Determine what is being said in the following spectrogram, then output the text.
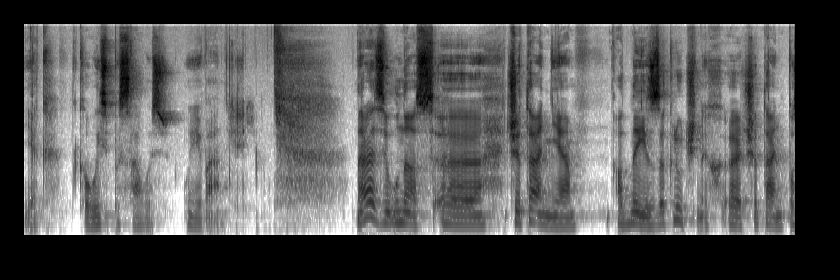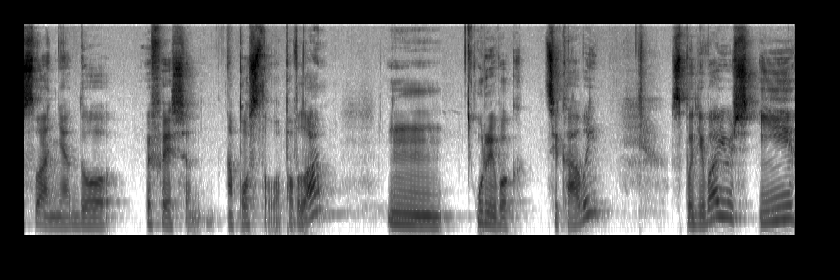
як колись писалось у Євангелії. Наразі у нас е, читання, одне із заключних е, читань послання до Ефесян апостола Павла. Уривок цікавий. Сподіваюсь, і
